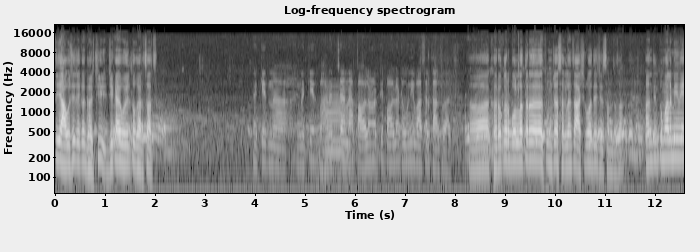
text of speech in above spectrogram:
ती हाऊसेस एक घरची जी काय होईल तो घरचाच. नक्कीच ना नक्कीच भारतच्या ना पावलांवरती पावलं ठेवून ही वासर चालतो आज. अं, खरोखर बोललं तर तुमच्या सगळ्यांचा आशीर्वाद आहे समजाचा आणि ते तुम्हाला मी मी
